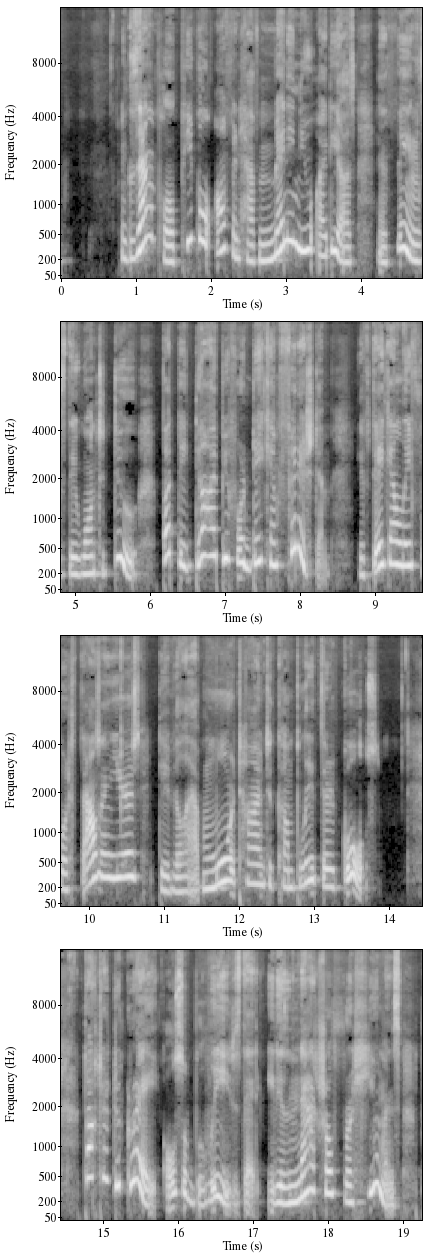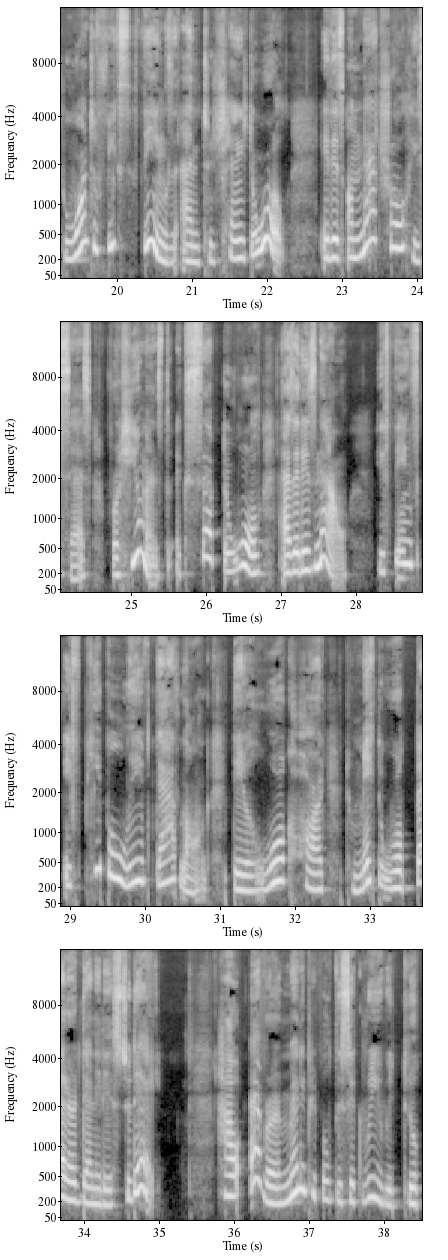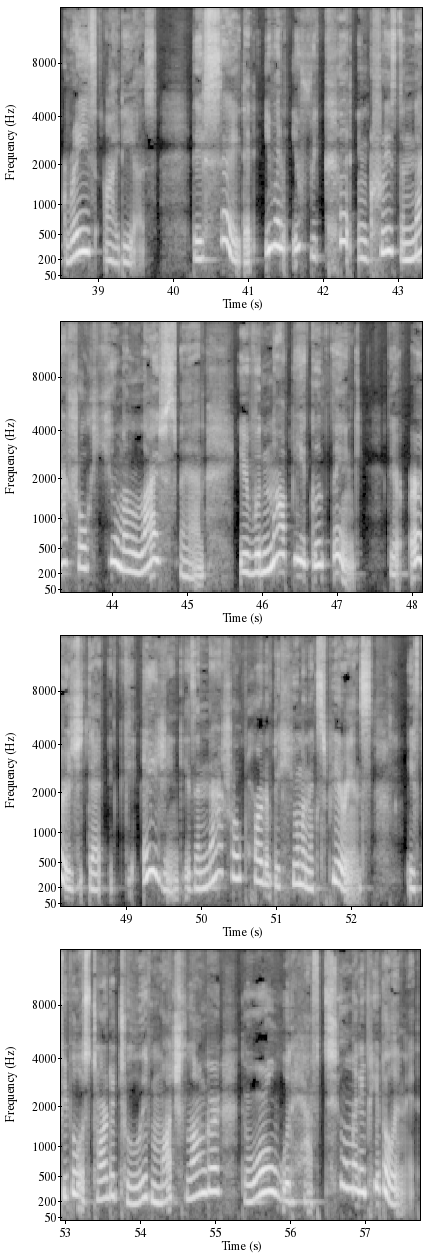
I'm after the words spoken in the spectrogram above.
example, people often have many new ideas and things they want to do, but they die before they can finish them. If they can live for a thousand years, they will have more time to complete their goals. Dr. de Grey also believes that it is natural for humans to want to fix things and to change the world. It is unnatural, he says, for humans to accept the world as it is now. He thinks if people live that long, they will work hard to make the world better than it is today. However, many people disagree with de Grey's ideas. They say that even if we could increase the natural human lifespan, it would not be a good thing. They urge that aging is a natural part of the human experience. If people started to live much longer, the world would have too many people in it.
